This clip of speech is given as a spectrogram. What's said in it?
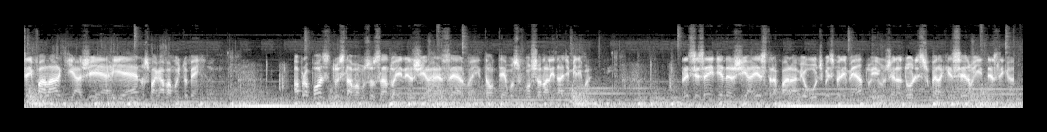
Sem falar que a GRE nos pagava muito bem. A propósito, estávamos usando a energia reserva, então temos funcionalidade mínima. Precisei de energia extra para meu último experimento e os geradores superaqueceram e desligaram.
